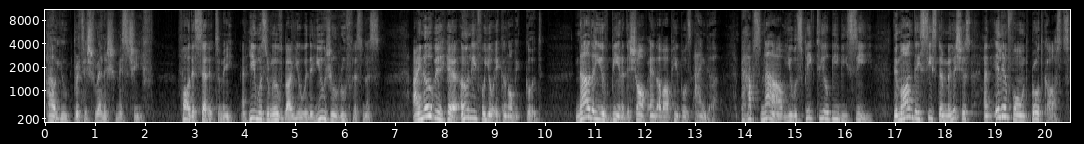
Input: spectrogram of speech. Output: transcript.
How you British relish mischief. Father said it to me, and he was removed by you with the usual ruthlessness. I know we're here only for your economic good. Now that you've been at the sharp end of our people's anger, perhaps now you will speak to your BBC, demand they cease their malicious and ill informed broadcasts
